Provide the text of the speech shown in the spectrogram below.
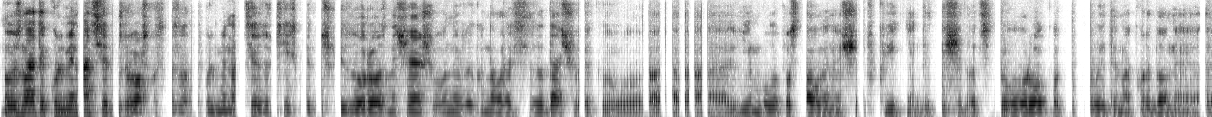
Ну, ви знаєте, кульмінація дуже важко сказати. Кульмінація з російської точки зору означає, що вони виконали задачу, яку е, їм було поставлено ще в квітні 2022 року, тобто вийти на кордони е,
